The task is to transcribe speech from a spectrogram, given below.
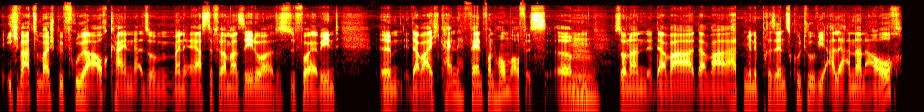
ich war zum Beispiel früher auch kein, also meine erste Firma Sedo, das du vorher erwähnt, ähm, da war ich kein Fan von Homeoffice, ähm, mm. sondern da war, da war, hatten wir eine Präsenzkultur wie alle anderen auch.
